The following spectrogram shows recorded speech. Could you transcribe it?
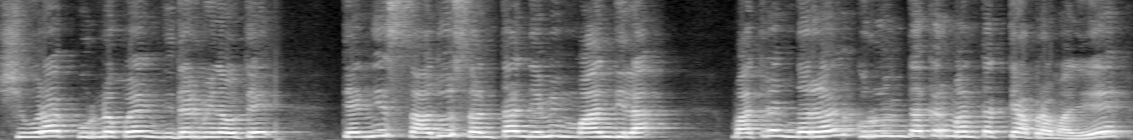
शिवराय पूर्णपणे निधर्मी नव्हते. त्यांनी साधू संतां नेहमी मान दिला. मात्र नरहर कुरुंदकर म्हणतात त्याप्रमाणे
